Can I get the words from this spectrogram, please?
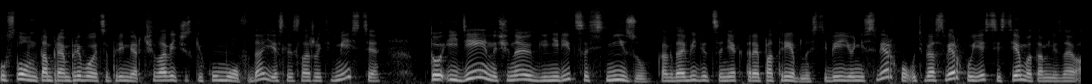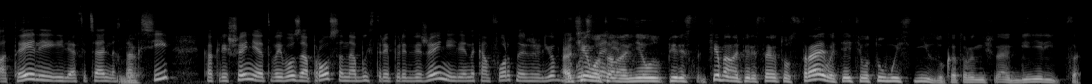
условно там прям приводится пример человеческих умов, да, если сложить вместе, то идеи начинают генериться снизу, когда видится некоторая потребность. Тебе ее не сверху, у тебя сверху есть система, там, не знаю, отелей или официальных Да. такси, как решение твоего запроса на быстрое передвижение или на комфортное жилье в А другой чем вот стране. она не перест- чем она перестает устраивать эти вот умы снизу, которые начинают генериться?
